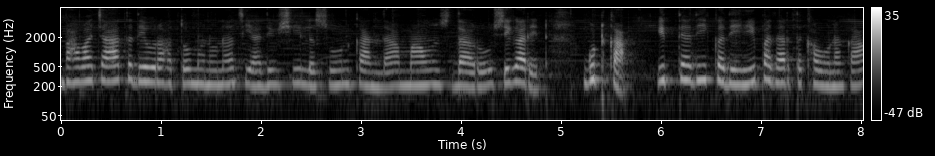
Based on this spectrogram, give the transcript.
भावाच्या आत देव राहतो म्हणूनच या दिवशी लसूण कांदा मांस दारू सिगारेट गुटखा इत्यादी कधीही पदार्थ खाऊ नका.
